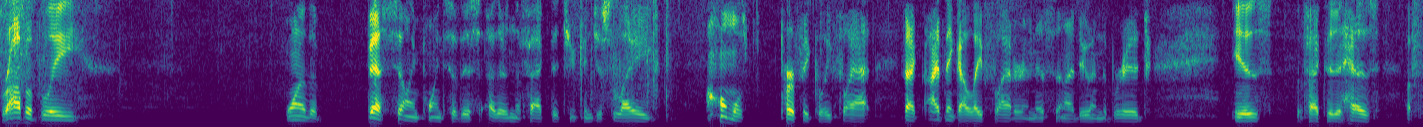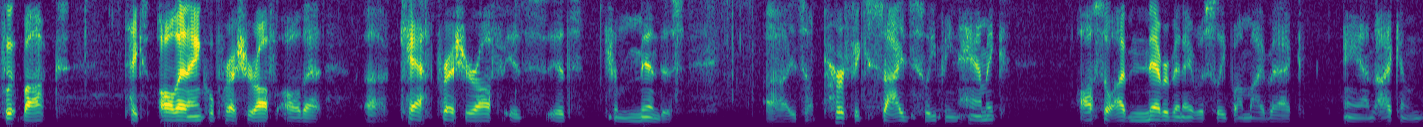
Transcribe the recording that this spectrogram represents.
Probably one of the best selling points of this other than the fact that you can just lay almost perfectly flat. In fact, I think I lay flatter in this than I do in the bridge, is the fact that it has a foot box, takes all that ankle pressure off, all that uh, calf pressure off. It's, it's tremendous. Uh, it's a perfect side sleeping hammock. Also, I've never been able to sleep on my back, and I can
